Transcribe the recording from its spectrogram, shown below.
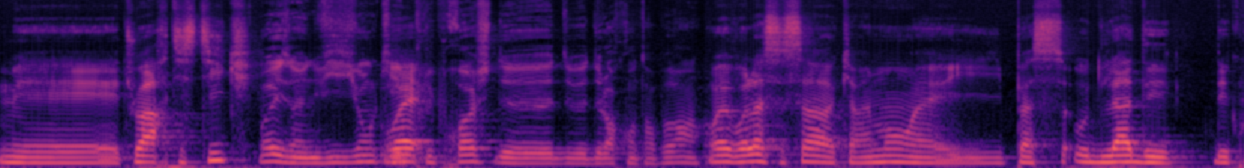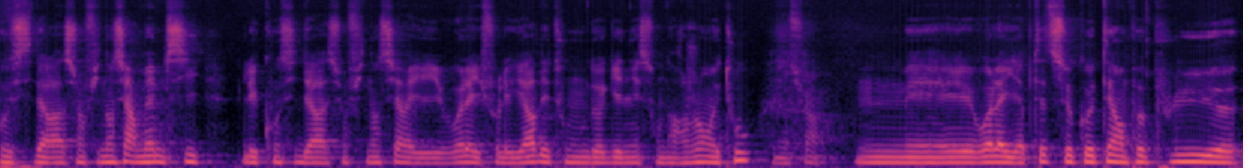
mais, tu vois, artistique. Ouais, ils ont une vision qui Ouais. est plus proche de, de, de leurs contemporains. Ouais, voilà, c'est ça, carrément. ouais, Ils passent au-delà des, des considérations financières, même si les considérations financières, il, voilà, il faut les garder, tout le monde doit gagner son argent et tout. Bien sûr. Mais voilà, il y a peut-être ce côté un peu plus. euh,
